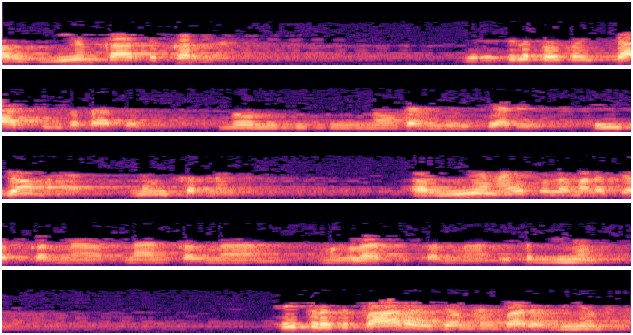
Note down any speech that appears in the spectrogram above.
और नियम का अर्थ करना। जैसे कोई चार चीज़ बताते हैं। नो मिटिंग नो गैंगली इत्यादि। ये यम है, नहीं करना है। और नियम है, सोलह माला जप करना, स्नान करना, मंगलारती करना, ये सब नियम। एक तरह से बारह यम है, बारह नियम है।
